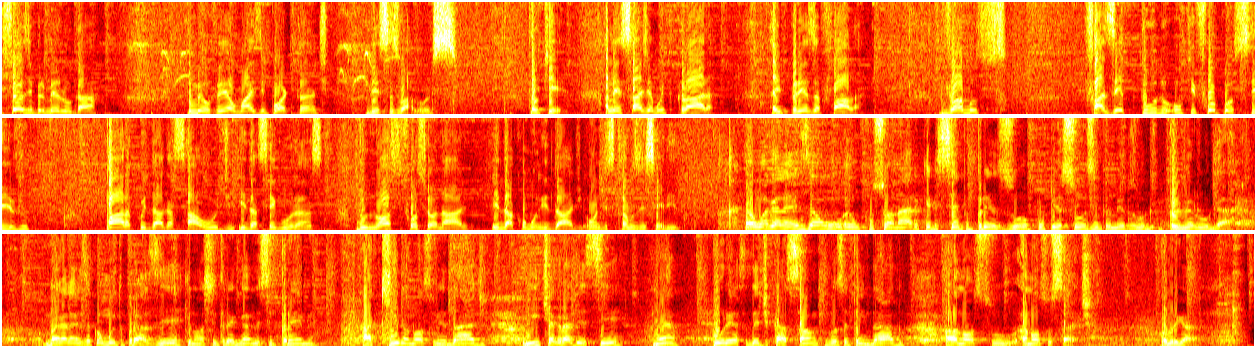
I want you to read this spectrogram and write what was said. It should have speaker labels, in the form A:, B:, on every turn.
A: Pessoas em primeiro lugar, no meu ver, é o mais importante desses valores. Por quê? A mensagem é muito clara. A empresa fala: vamos fazer tudo o que for possível para cuidar da saúde e da segurança do nosso funcionário e da comunidade onde estamos inseridos.
B: É, o Magalhães é um, é um funcionário que ele sempre prezou por pessoas em primeiro, primeiro lugar. Magalhães, é com muito prazer que nós entregamos esse prêmio aqui na nossa unidade e te agradecer né, por essa dedicação que você tem dado ao nosso, ao nosso site. Obrigado.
